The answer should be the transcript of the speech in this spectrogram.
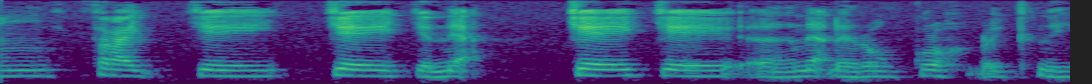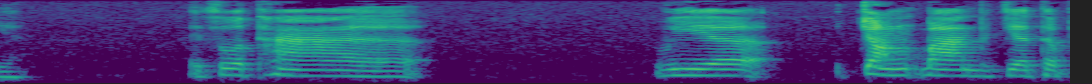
នឹងស្រែកជេជេជាអ្នកជេជេអ្នកដែលរងគ្រោះដូចគ្នាហើយសួរថាវា ចង់បានប្រជាធិប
